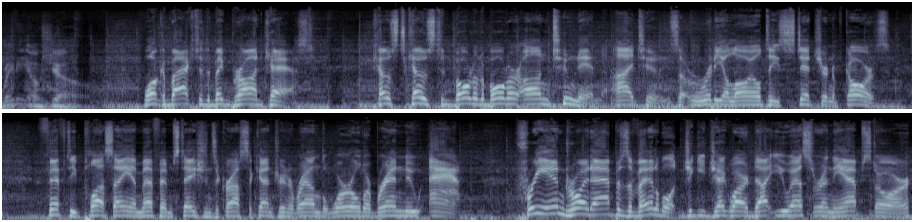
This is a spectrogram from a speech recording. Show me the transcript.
Radio show. Welcome back to the big broadcast. Coast to coast and border to border on TuneIn, iTunes, Radio Loyalty, Stitcher, and of course, 50 plus AM FM stations across the country and around the world. Our brand new app. Free Android app is available at jiggyjaguar.us or in the App Store.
